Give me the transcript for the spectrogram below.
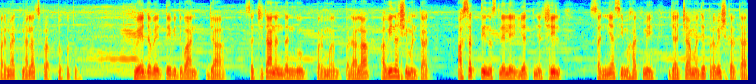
परमात्म्यालाच प्राप्त होतो. वेदवेद्य विद्वान ज्या सच्चिदानंदन गु परमपदाला अविनाशी म्हणतात आसक्ती नसलेले यज्ञशील संन्यासी महात्मे ज्याच्यामध्ये प्रवेश करतात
